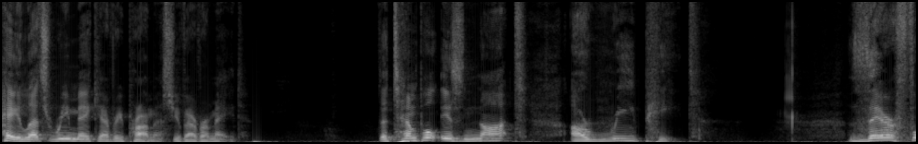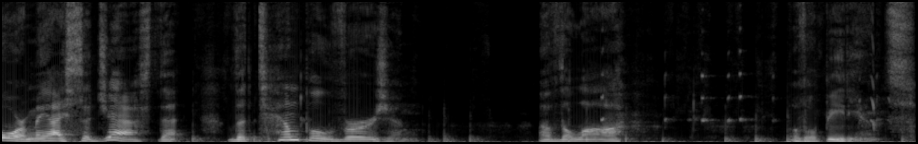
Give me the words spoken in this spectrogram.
hey, let's remake every promise you've ever made. The temple is not a repeat. Therefore, may I suggest that the temple version of the law of obedience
